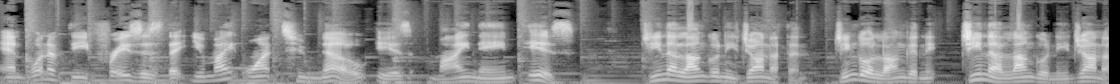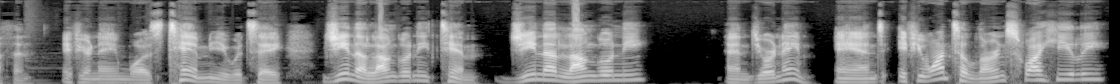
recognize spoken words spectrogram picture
And one of the phrases that you might want to know is my name is. Jina Langoni Jonathan. Jingo langu ni, Jina langu ni Jonathan. If your name was Tim, you would say Jina Langoni Tim. Jina langu ni and your name. And if you want to learn Swahili,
